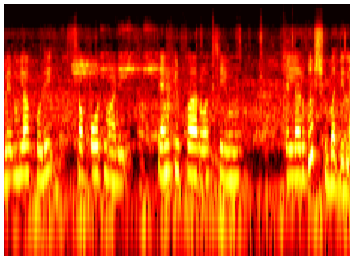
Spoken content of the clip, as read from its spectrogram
ಬೆಂಬಲ ಕೊಡಿ ಸಪೋರ್ಟ್ ಮಾಡಿ. ಥ್ಯಾಂಕ್ ಯು ಫಾರ್ ವಾಚಿಂಗ್ ಎಲ್ಲರಿಗೂ ಶುಭ ದಿನ.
